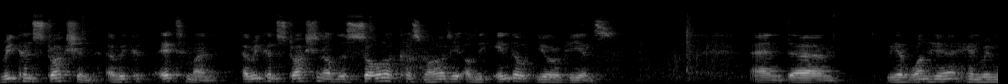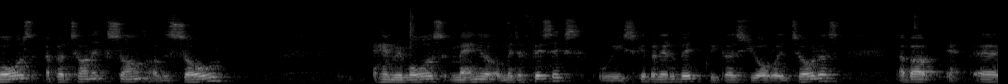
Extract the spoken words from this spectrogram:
reconstruction, a rec- Atman, a reconstruction of the solar cosmology of the Indo-Europeans. And um, we have one here, Henry More's A Platonic Song of the Soul. Henry More's Manual of Metaphysics. We skip a little bit because you already told us about uh,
